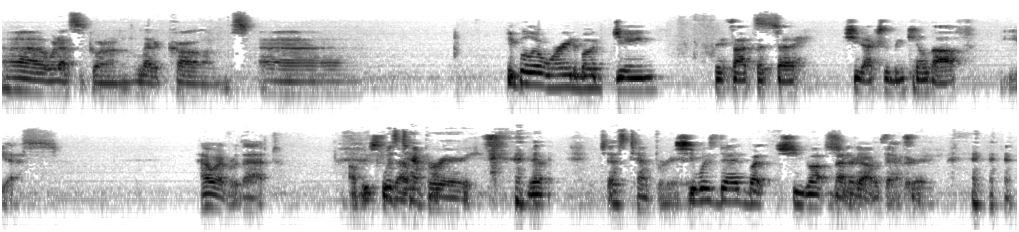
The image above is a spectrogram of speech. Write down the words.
Uh, what else is going on in the letter columns? Uh, People are worried about Jane. They thought that uh, she'd actually been killed off. yes. However, that Obviously, was that- temporary. Yeah. Just temporary. She was dead, but she got better. She got better.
